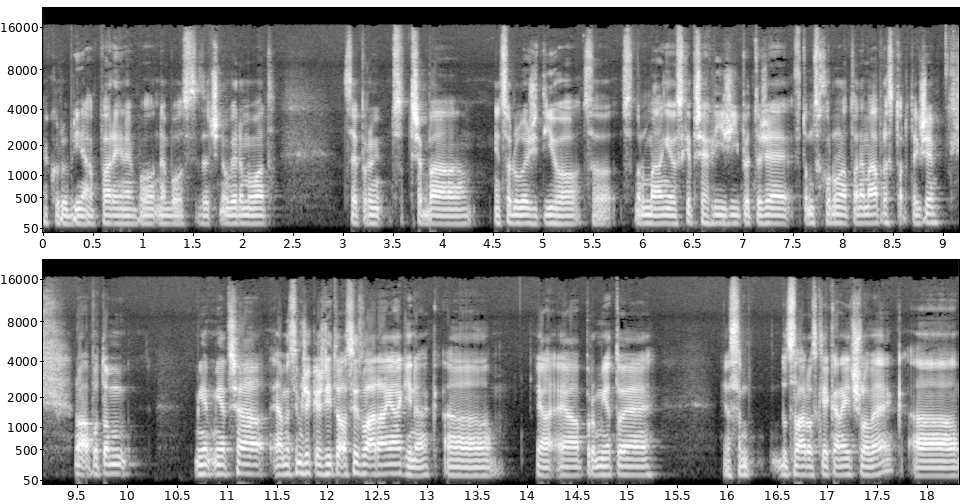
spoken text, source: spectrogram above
jako dobrý nápady, nebo, nebo si začnou uvědomovat, co je pro, co třeba něco důležitého, co, co normálně vlastně přehlíží, protože v tom schodu na to nemá prostor. Takže, no a potom mě, mě třeba, já myslím, že každý to asi zvládá nějak jinak. A já, já, pro mě to je, já jsem docela rozkékaný člověk a, a,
